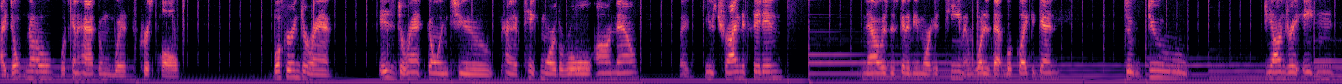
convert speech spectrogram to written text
I don't know what's going to happen with Chris Paul. Booker and Durant. Is Durant going to kind of take more of the role on now? Like he was trying to fit in. Now is this going to be more his team, and what does that look like again? Do do DeAndre Ayton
